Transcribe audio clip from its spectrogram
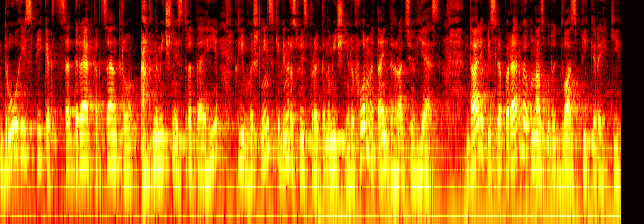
Другий спікер це директор центру економічної стратегії Гліб Вишлінський. Він розповість про економічні реформи та інтеграцію в ЄС. Далі, після перерви, у нас будуть два спікери, які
